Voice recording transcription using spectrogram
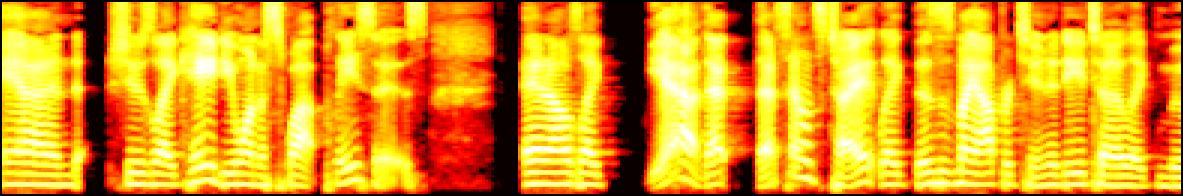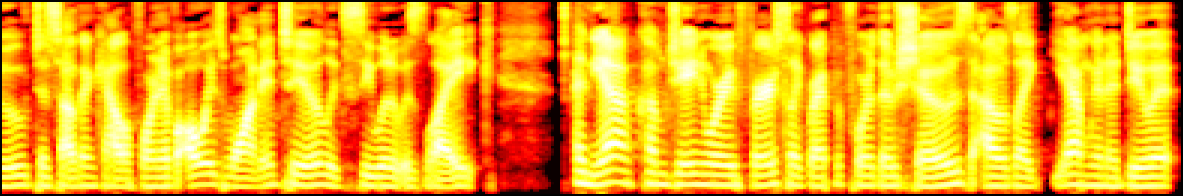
and she was like, "Hey, do you want to swap places?" And I was like, "Yeah, that that sounds tight. Like, this is my opportunity to like move to Southern California. I've always wanted to like see what it was like." And yeah, come January 1st, like right before those shows, I was like, yeah, I'm going to do it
